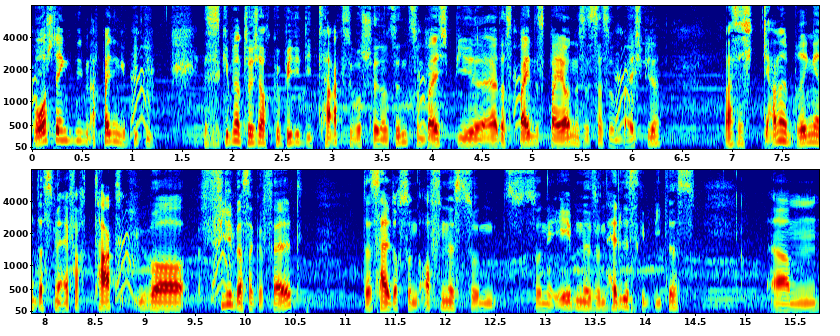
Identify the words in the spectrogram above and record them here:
Wo stehen geblieben? Ach, bei den Gebieten. Es gibt natürlich auch Gebiete, die tagsüber schöner sind. Zum Beispiel äh, das Bein des Bionis ist das so ein Beispiel. Was ich gerne bringe, das mir einfach tagsüber viel besser gefällt. Das ist halt auch so ein offenes, so, ein, so eine Ebene, so ein helles Gebiet ist. Ähm,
